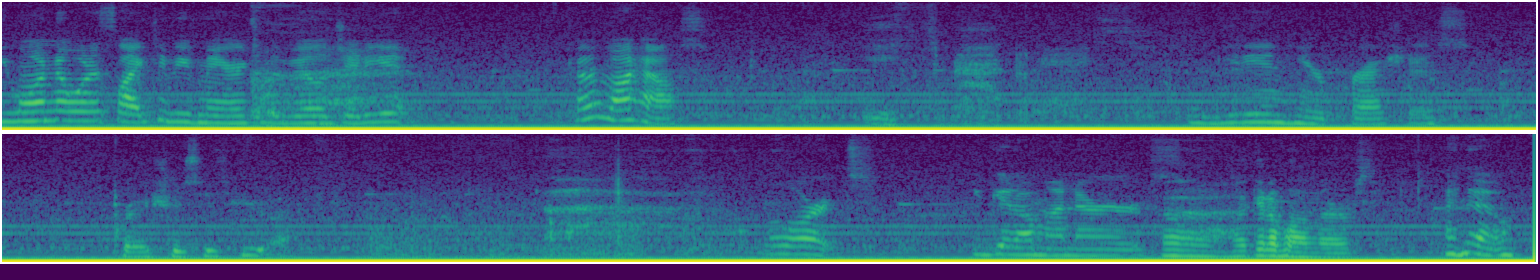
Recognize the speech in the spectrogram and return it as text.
you wanna know what it's like to be married to the village idiot? Come to my house. Get in here, precious. Precious is here. Lord, you get on my nerves. Uh, I get on my nerves. I know.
